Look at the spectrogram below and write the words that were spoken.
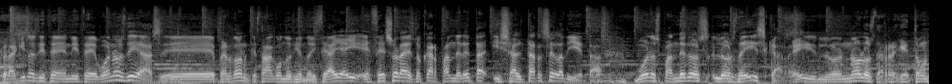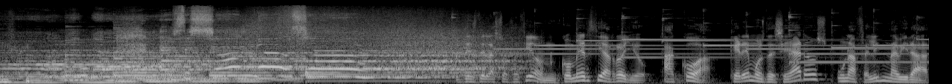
Pero aquí nos dicen, dice, buenos días, eh, perdón, que estaba conduciendo. Dice, ay, ay, es hora de tocar pandereta y saltarse la dieta. Buenos panderos los de Iscar, ¿eh? no los de reggaetón. Desde la Asociación Comercio Arroyo, ACOA, queremos desearos una feliz Navidad.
